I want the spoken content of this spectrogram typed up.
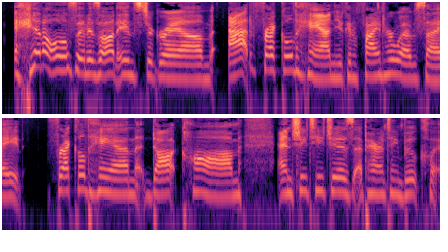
Hannah Olsen is on Instagram at Freckled Han. You can find her website, freckledhan.com and she teaches a parenting boot cl-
